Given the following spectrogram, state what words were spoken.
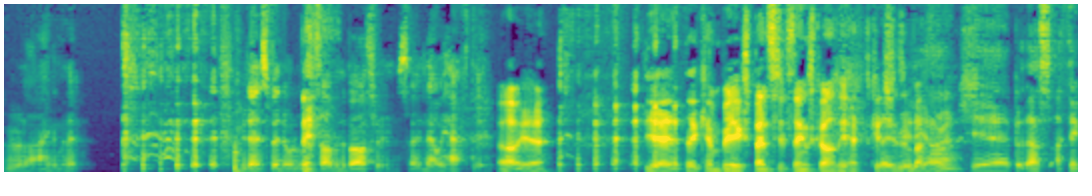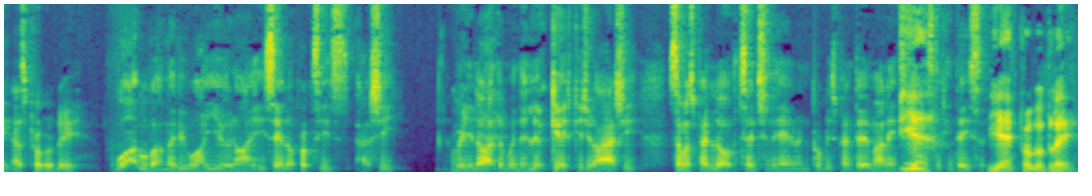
we were like, hang a minute, we don't spend all of our time in the bathroom, so now we have to. Oh yeah, yeah. They can be expensive things, can't they? Kitchens and really are. bathrooms. Yeah, but that's I think that's probably what well maybe why you and I who see a lot of properties actually really like them when they look good because you're like actually someone's paid a lot of attention here and probably spent a bit of money to Yeah. this looking decent. Yeah, probably,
